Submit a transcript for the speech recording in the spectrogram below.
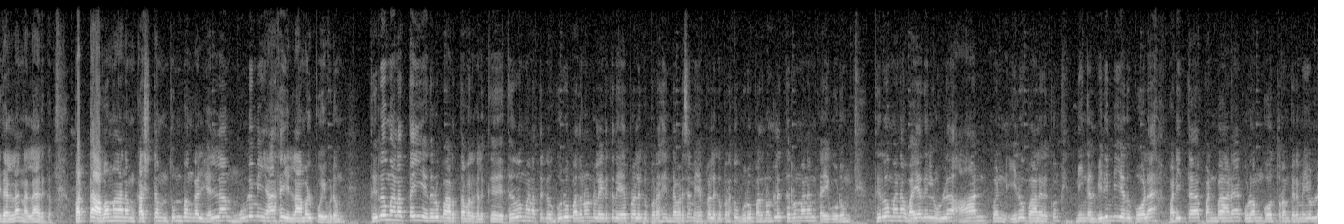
இதெல்லாம் நல்லா இருக்கும் பட்ட அவமானம் கஷ்டம் துன்பங்கள் எல்லாம் முழுமையாக இல்லாமல் போய்விடும். திருமணத்தை எதிர்பார்த்தவர்களுக்கு திருமணத்துக்கு குரு பதினொன்றில் இருக்குது ஏப்ரலுக்கு பிறகு இந்த வருஷம் ஏப்ரலுக்கு பிறகு குரு பதினொன்றில் திருமணம் கைகூடும். திருமண வயதில் உள்ள ஆண் பெண் இருபாலருக்கும் நீங்கள் விரும்பியது போல படித்த பண்பான குலம் கோத்திரம் பெருமையுள்ள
